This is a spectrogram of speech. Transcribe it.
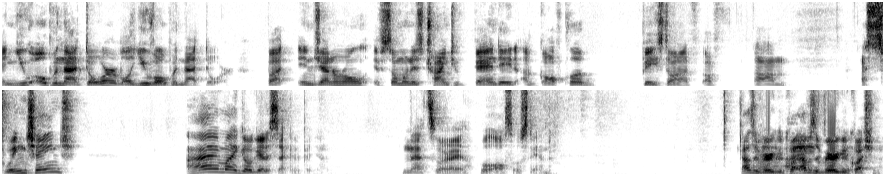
and you open that door well you've opened that door. But in general, if someone is trying to band aid a golf club based on a, a, um, a swing change, I might go get a second opinion. And that's where I will also stand. That was a very good. that was a very good question.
